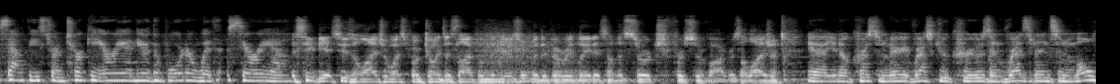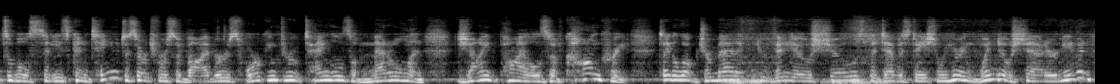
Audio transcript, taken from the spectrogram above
southeastern Turkey area near the border with Syria. CBS News' Elijah Westbrook joins us live from the newsroom with the very latest on the search for survivors. Elijah. Yeah, you know, Chris and Mary rescue crews and residents in multiple cities continue to search for survivors, working through tangles of metal and giant piles of concrete. Take a look. Dramatic new video shows the devastation. We're hearing windows shattered, and even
